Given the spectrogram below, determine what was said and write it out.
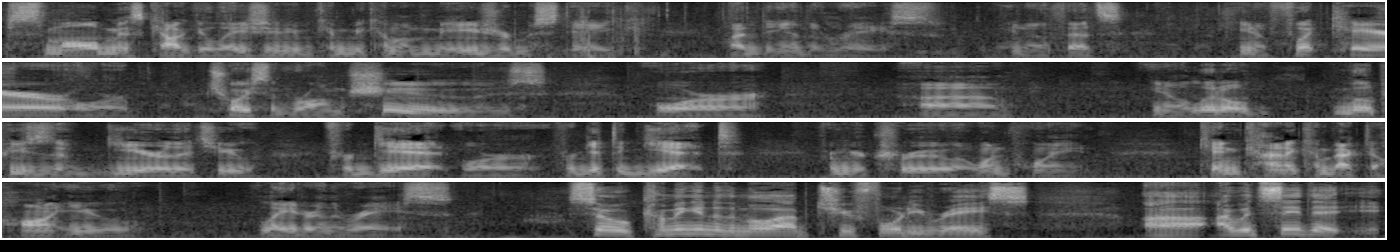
small miscalculation can become a major mistake by the end of the race. You know, if that's, you know, foot care or choice of wrong shoes or, uh, you know, little little pieces of gear that you forget or forget to get from your crew at one point can kind of come back to haunt you later in the race. So coming into the Moab 240 race, uh, I would say that it,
